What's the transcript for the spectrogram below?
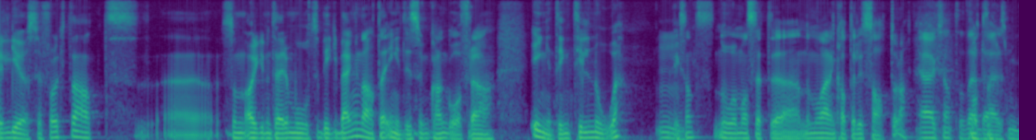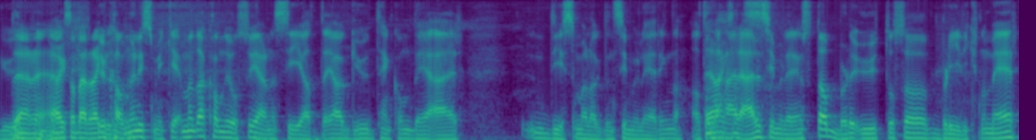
religiøse folk da, at, eh, som argumenterer mot Big Bang. Da, at det er ingenting som kan gå fra ingenting til noe. Sant? Noe må sette, det må være en katalysator. Da. Ja, ikke sant? Det er der som Gud Det er ja, sant, er der Du kan jo liksom ikke Men da kan du også gjerne si at ja, Gud, tenk om det er de som har lagd en simulering, da. At det her er en simulering, så dabber det ut, og så blir det ikke noe mer.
